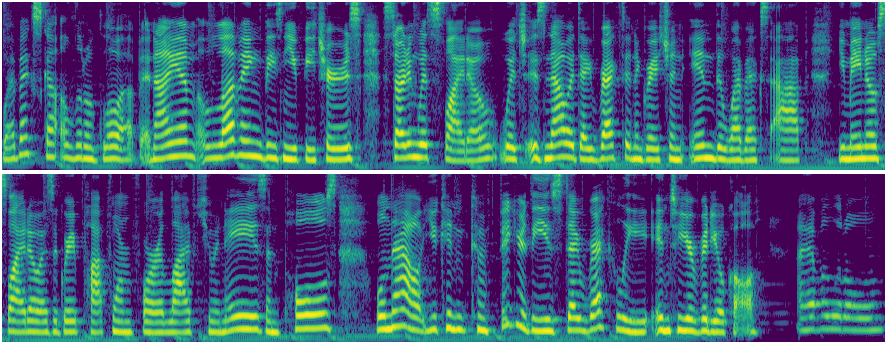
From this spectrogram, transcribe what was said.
WebEx got a little glow up and I am loving these new features, starting with Slido, which is now a direct integration in the WebEx app. You may know Slido as a great platform for live Q&As and polls. Well, now you can configure these directly into your video call. I have a little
